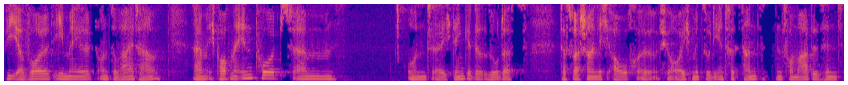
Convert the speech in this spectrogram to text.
wie ihr wollt, E-Mails und so weiter. Ähm, ich brauche mehr Input ähm, und äh, ich denke so, dass das wahrscheinlich auch äh, für euch mit so die interessantesten Formate sind,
